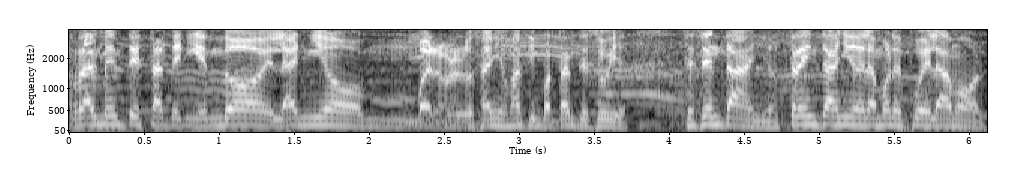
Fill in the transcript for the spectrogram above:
realmente está teniendo el año, bueno, los años más importantes de su vida. 60 años, 30 años del amor después del amor,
